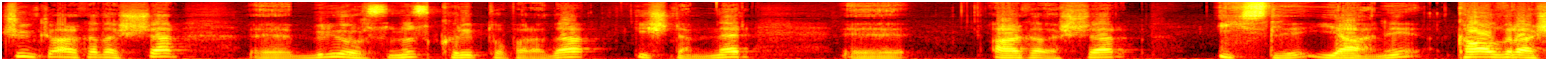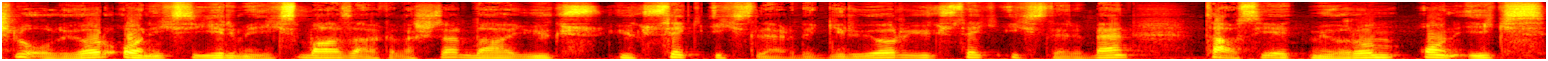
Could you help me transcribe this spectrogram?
Çünkü arkadaşlar e, biliyorsunuz kripto parada işlemler e, arkadaşlar x'li yani kaldıraçlı oluyor. 10x, 20x bazı arkadaşlar daha yük, yüksek x'lerde giriyor. Yüksek x'leri ben tavsiye etmiyorum. 10x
